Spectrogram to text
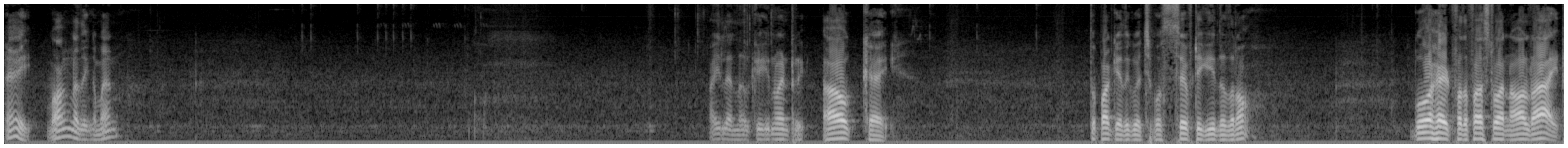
ஏய் வாங்கினது வாங்கினதுங்க மேன் ஐயில் என்ன இருக்குது இன்வென்ட்ரி ஓகே துப்பாக்கி எதுக்கு வச்சுப்போம்? சேஃப்டிக்கு இந்த தரம். Go ahead for the first one. All right.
